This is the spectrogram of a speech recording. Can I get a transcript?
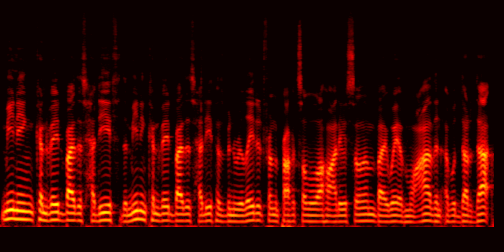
Meaning conveyed by this hadith, the meaning conveyed by this hadith has been related from the Prophet ﷺ by way of Mu'adh and Abu Darda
